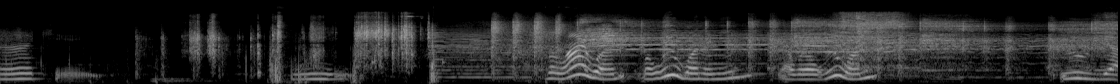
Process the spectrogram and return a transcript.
Okay. Ooh. Well, I won. Well, we won, I mean. Yeah, well, we won. Ooh, yeah.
